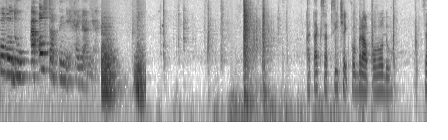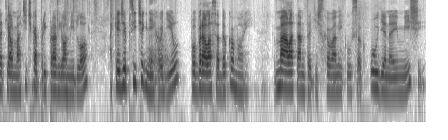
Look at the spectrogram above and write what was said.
chod len po vodu a ostatné nechaj na mňa. A tak sa psíček pobral po vodu. Zatiaľ mačička pripravila mydlo a keďže psíček nechodil, pobrala sa do komory. Mála tam totiž schovaný kúsok údenej myši.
